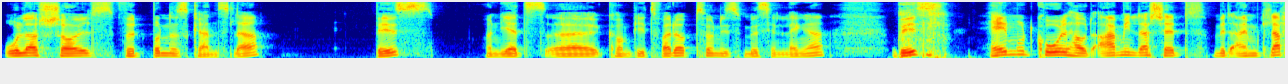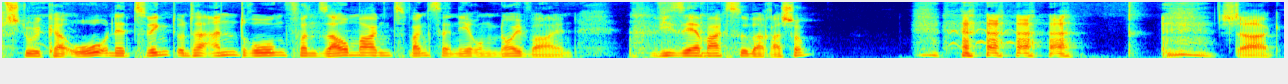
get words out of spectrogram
Olaf Scholz wird Bundeskanzler bis, und jetzt äh, kommt die zweite Option, die ist ein bisschen länger, bis Helmut Kohl haut Armin Laschet mit einem Klappstuhl K.O. und er zwingt unter Androhung von Saumagen Zwangsernährung Neuwahlen. Wie sehr magst du Überraschung? Stark.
